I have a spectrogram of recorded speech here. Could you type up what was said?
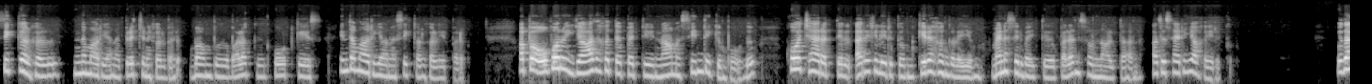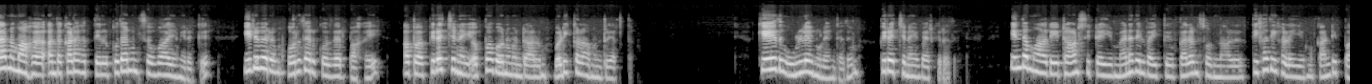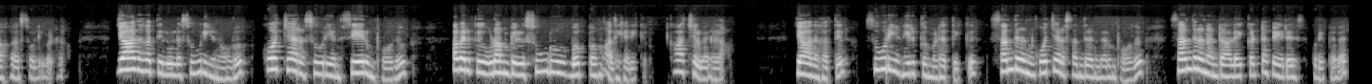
சிக்கல்கள் இந்த மாதிரியான பிரச்சனைகள் வரும். பம்பு வழக்கு கோர்ட் கேஸ் இந்த மாதிரியான சிக்கல்கள் ஏற்படும். அப்போ ஒவ்வொரு ஜாதகத்தை பற்றி நாம் சிந்திக்கும் போது கோச்சாரத்தில் அருகில் இருக்கும் கிரகங்களையும் மனசில் வைத்து பலன் சொன்னால்தான் அது சரியாக இருக்கும். உதாரணமாக அந்த கடகத்தில் புதனும் செவ்வாயும் இருக்கு. இருவரும் ஒருதருக்கொருதர் பகை. அப்போ பிரச்சனை எப்போ வேணுமென்றாலும் வெடிக்கலாம் என்று அர்த்தம். கேது உள்ளே நுழைந்ததும் பிரச்சனை வருகிறது. இந்த மாதிரி டிரான்சிட்டையும் மனதில் வைத்து பலன் சொன்னால் திகதிகளையும் கண்டிப்பாக சொல்லிவிடலாம். ஜாதகத்தில் உள்ள சூரியனோடு கோச்சார சூரியன் சேரும்போது அவருக்கு உடம்பில் சூடு வெப்பம் அதிகரிக்கும். காய்ச்சல் வரலாம். ஜாதகத்தில் சூரியன் இருக்கும் இடத்துக்கு சந்திரன் கோச்சார சந்திரன் வரும்போது சந்திரன் என்றாலே கெட்ட பேரை குறிப்பவர்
